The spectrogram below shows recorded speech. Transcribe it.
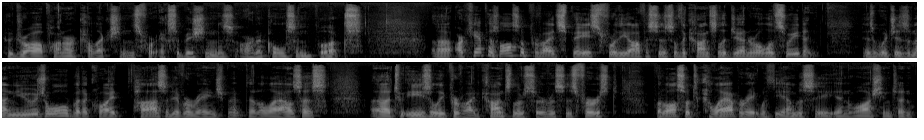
who draw upon our collections for exhibitions, articles, and books. Uh, our campus also provides space for the offices of the Consulate General of Sweden, which is an unusual but a quite positive arrangement that allows us uh, to easily provide consular services first, but also to collaborate with the embassy in Washington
